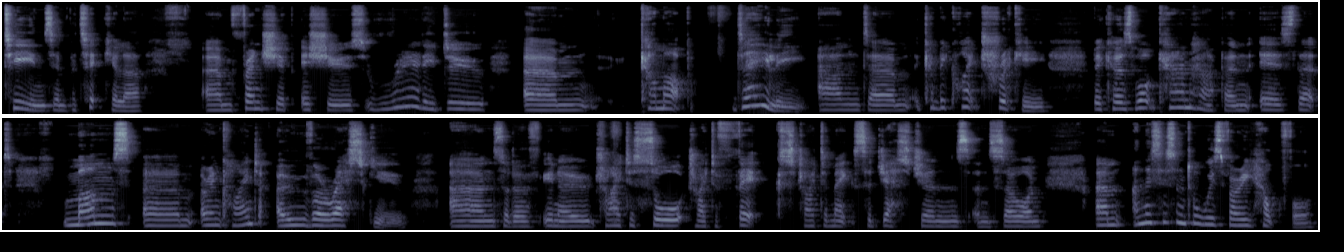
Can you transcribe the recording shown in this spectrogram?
teens in particular. Um, friendship issues really do um, come up daily and um, can be quite tricky because what can happen is that mums um, are inclined to over rescue and sort of, you know, try to sort, try to fix, try to make suggestions, and so on. Um, and this isn't always very helpful.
